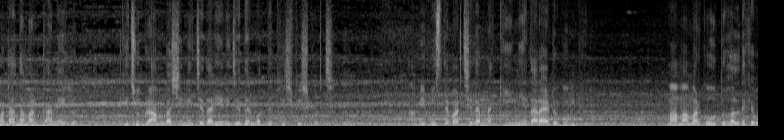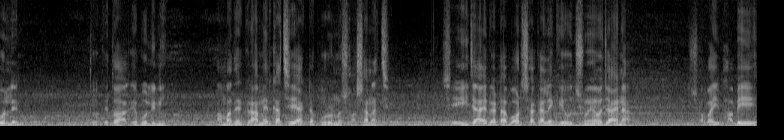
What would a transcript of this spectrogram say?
হঠাৎ আমার কানে এলো, কিছু গ্রামবাসী নিচে দাঁড়িয়ে নিজেদের মধ্যে ফিসফিস করছে। আমি বুঝতে পারছিলাম না কি নিয়ে তারা এত গম্ভীর। মামা আমার কৌতূহল দেখে বললেন, তোকে তো আগে বলিনি, আমাদের গ্রামের কাছে একটা পুরনো শ্মশান আছে। সেই জায়গাটা বর্ষাকালে কেউ ছুঁয়েও যায় না। সবাই ভাবে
